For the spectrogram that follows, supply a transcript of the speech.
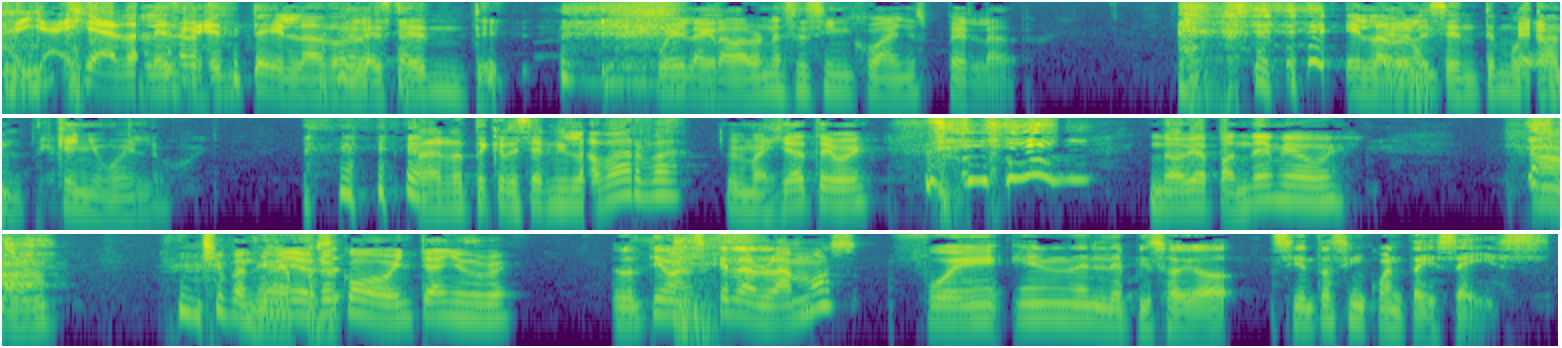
Ay, ay, adolescente, el adolescente. Güey, la grabaron hace cinco años pelada. El Era un- adolescente Era un mutante. pequeñuelo, güey. Para no te crecía ni la barba. Imagínate, güey. No había pandemia, güey. ah. Pinche pandemia Mira, pues, duró como 20 años, güey. La última vez que le hablamos fue en el episodio 156.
